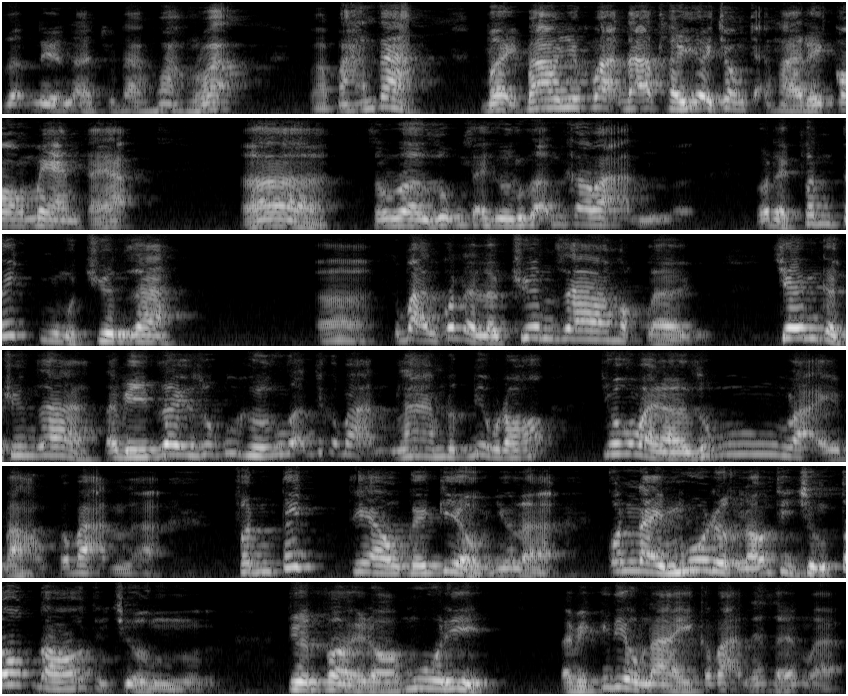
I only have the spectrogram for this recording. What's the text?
dẫn đến là chúng ta hoảng loạn và bán ra. Vậy bao nhiêu các bạn đã thấy ở trong trạng thái đấy comment cái ạ. À, sau giờ Dũng sẽ hướng dẫn các bạn có thể phân tích như một chuyên gia. À, các bạn có thể là chuyên gia hoặc là trên cả chuyên gia tại vì đây Dũng hướng dẫn cho các bạn làm được điều đó chứ không phải là Dũng lại bảo các bạn là phân tích theo cái kiểu như là con này mua được đó thị trường tốt đó, thị trường tuyệt vời đó, mua đi. Tại vì cái điều này các bạn sẽ thấy là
